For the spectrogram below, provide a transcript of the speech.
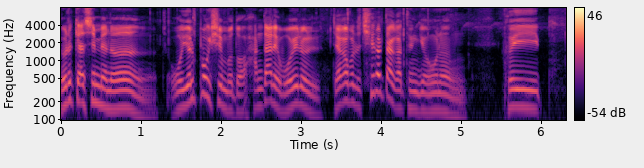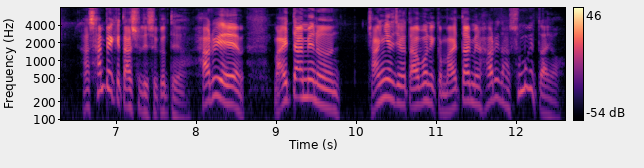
요렇게 하시면은 오 열폭 심어도 한 달에 오이를 제가 볼 때 7월 달 같은 경우는 거의 한 300개 딸 수도 있을 것 같아요. 하루에 많이 따면은 작년에 제가 따보니까 많이 따면 하루에 한 20개 따요.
